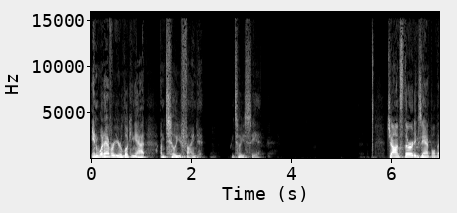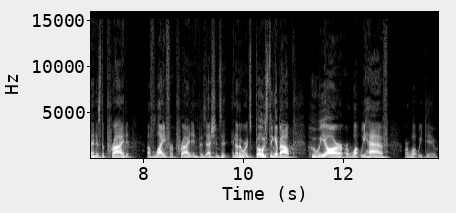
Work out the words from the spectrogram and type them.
in whatever you're looking at until you find it, until you see it. John's third example then is the pride of life or pride in possessions. In other words, boasting about who we are or what we have or what we do.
